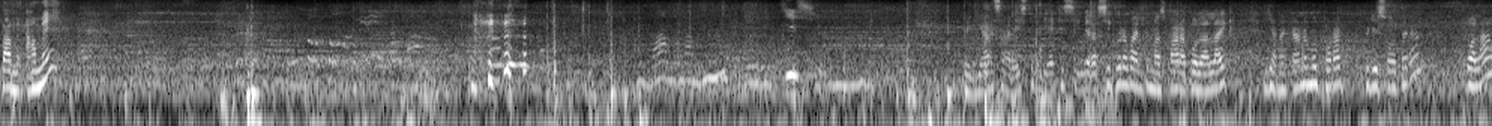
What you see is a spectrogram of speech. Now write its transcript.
Πάμε. Αμέ; Παιδιά, αν σας αρέσει το βιντεάκι σήμερα, σίγουρα βάλτε μας πάρα πολλά like για να κάνουμε πολλά περισσότερα, πολλά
